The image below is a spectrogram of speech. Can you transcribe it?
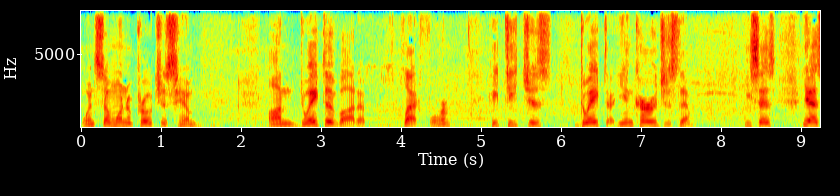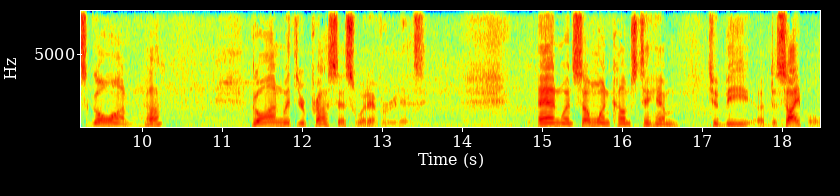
When someone approaches him on Dvaita Vada platform, he teaches Dvaita. He encourages them. He says, yes, go on, huh? Go on with your process, whatever it is. And when someone comes to him to be a disciple,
